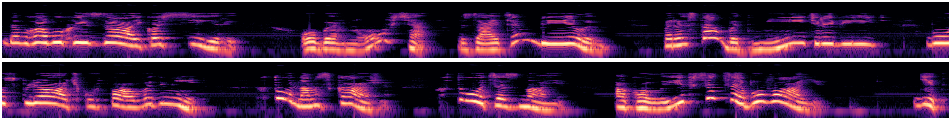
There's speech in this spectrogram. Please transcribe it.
Довговухий зайко сірий обернувся зайцем білим. Перестав ведмідь ревіть, бо у сплячку впав ведмідь. Хто нам скаже, хто це знає, а коли все це буває? Дід,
